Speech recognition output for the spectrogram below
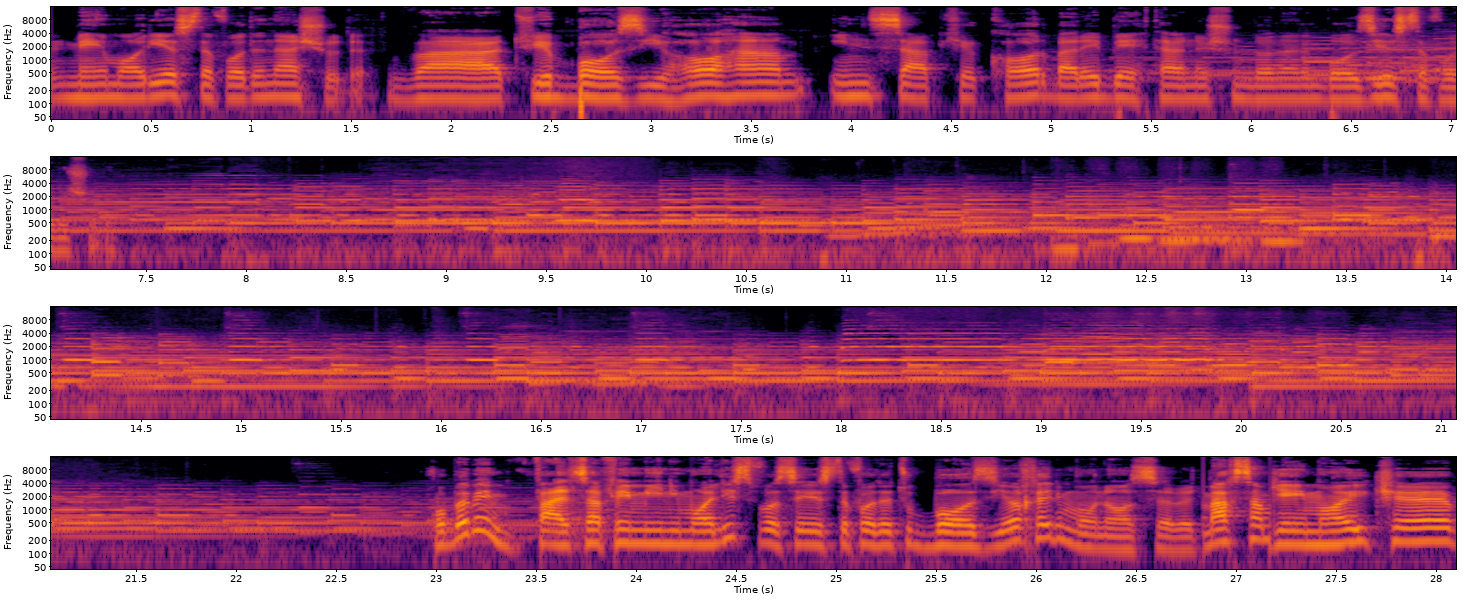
معماری استفاده نشده و توی بازی ها هم این سبک کار برای بهتر نشون دادن بازی استفاده شده. خب ببین فلسفه مینیمالیست واسه استفاده تو بازی ها خیلی مناسبه. مخصوصا game هایی که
